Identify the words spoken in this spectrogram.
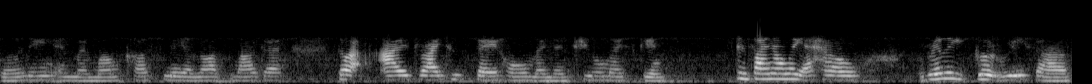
burning and my mom caused me a lot about so I try to stay home and then cure my skin. And finally I have really good result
